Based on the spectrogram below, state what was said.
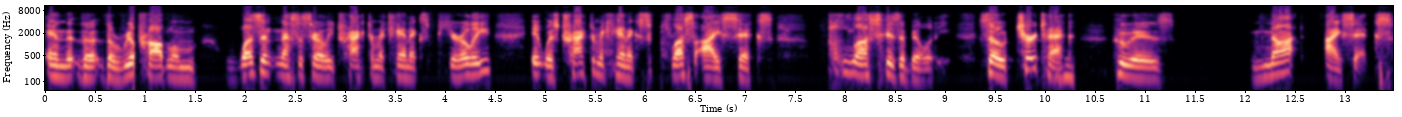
and the, the the real problem wasn't necessarily tractor mechanics purely. It was tractor mechanics plus i6 plus his ability. So Chertek, who is not i6,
